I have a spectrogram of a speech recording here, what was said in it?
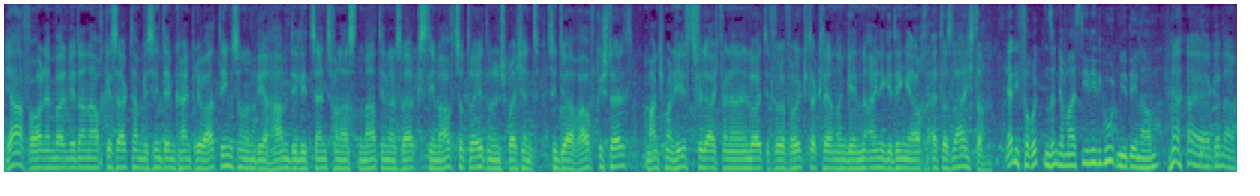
Ja, vor allem, weil wir dann auch gesagt haben, wir sind eben kein Privatteam, sondern wir haben die Lizenz von Aston Martin als Werksteam aufzutreten und entsprechend sind wir auch aufgestellt. Manchmal hilft es vielleicht, wenn eine Leute für verrückt erklären, dann gehen einige Dinge auch etwas leichter. Ja, die Verrückten sind ja meist die, die die guten Ideen haben. ja, genau.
